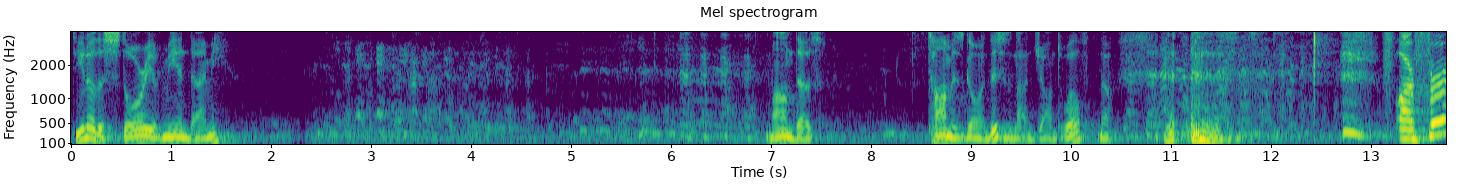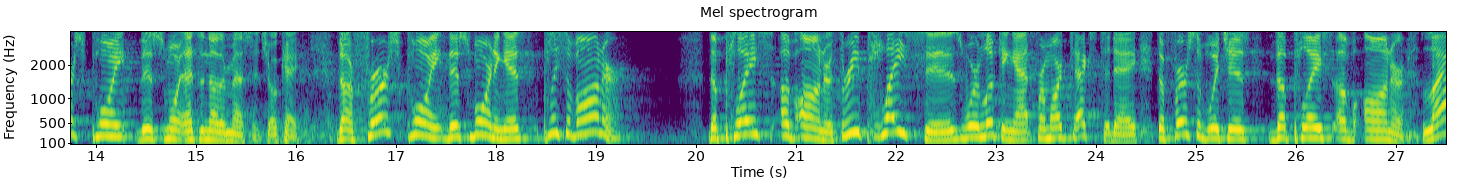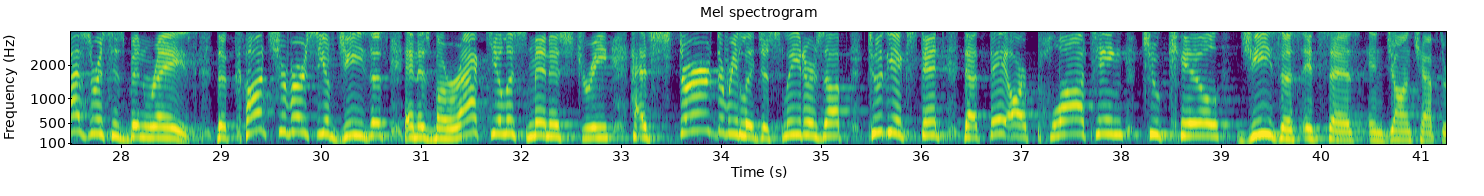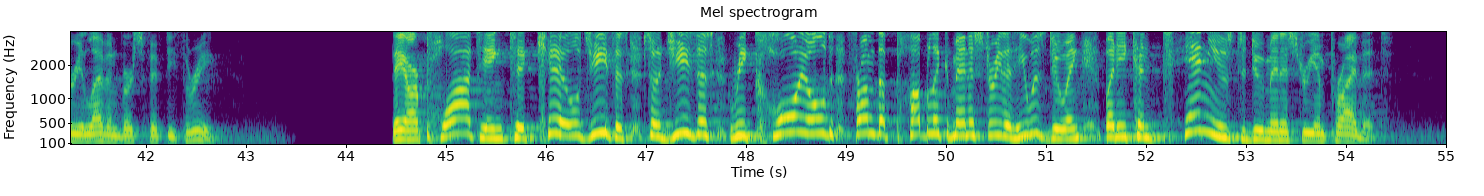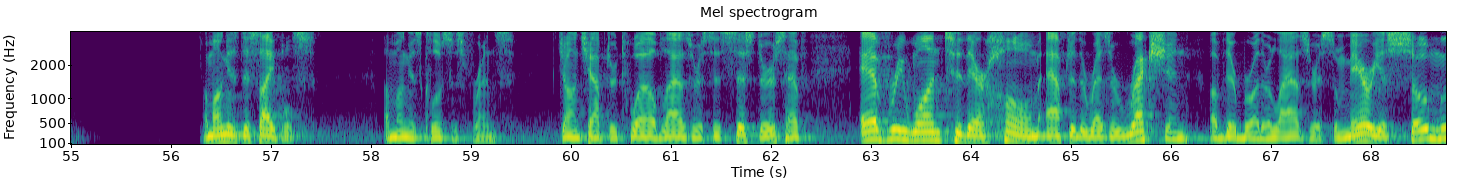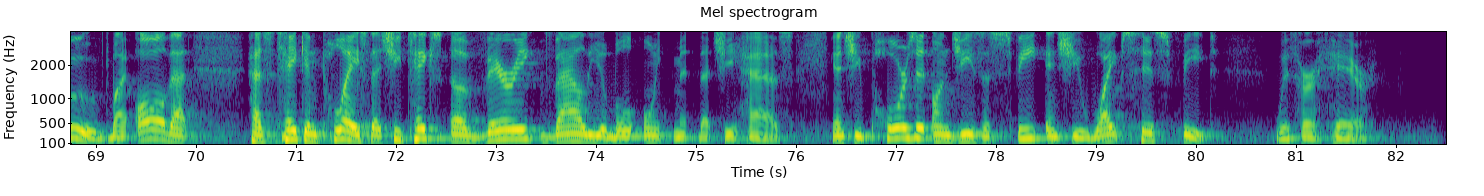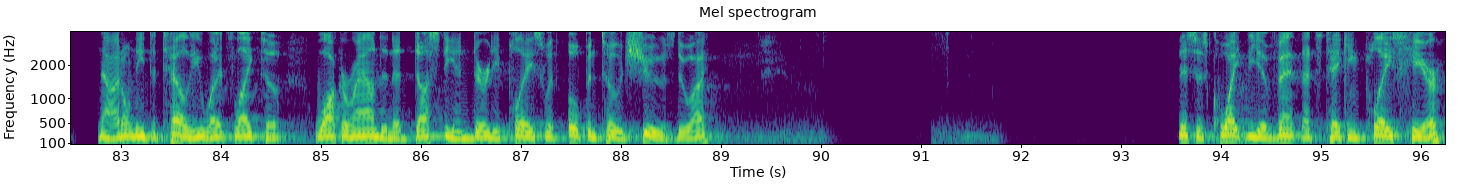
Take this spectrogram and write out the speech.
Do you know the story of me and Dimey? Mom does. Tom is going, this is not John 12. No. Our first point this morning, that's another message. Okay. The first point this morning is place of honor. The place of honor. Three places we're looking at from our text today. The first of which is the place of honor. Lazarus has been raised. The controversy of Jesus and his miraculous ministry has stirred the religious leaders up to the extent that they are plotting to kill Jesus, it says in John chapter 11, verse 53. They are plotting to kill Jesus. So Jesus recoiled from the public ministry that he was doing, but he continues to do ministry in private among his disciples, among his closest friends. John chapter 12, Lazarus' sisters have everyone to their home after the resurrection of their brother Lazarus. So Mary is so moved by all that has taken place that she takes a very valuable ointment that she has and she pours it on Jesus' feet and she wipes his feet with her hair. Now, I don't need to tell you what it's like to walk around in a dusty and dirty place with open toed shoes, do I? This is quite the event that's taking place here.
